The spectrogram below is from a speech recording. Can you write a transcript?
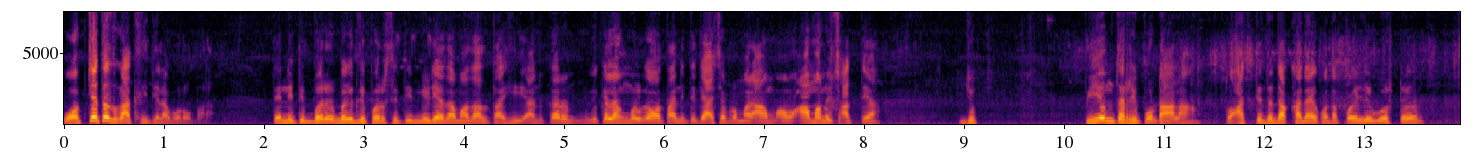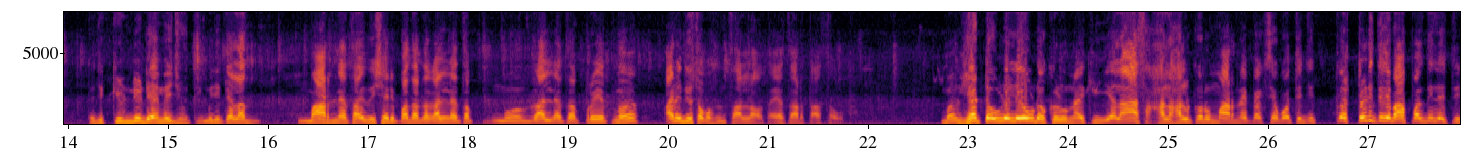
कोपच्यातच घातली तिला बरोबर. त्यांनी ती बरं बघितली परिस्थिती मीडिया जमा झालता ही. आणि कारण विकलांग मुलगा होता आणि त्याच्या अशाप्रमाणे आम अमानुष हत्या. जो पी एमचा रिपोर्ट आला तो अत्यंत धक्कादायक होता. पहिली गोष्ट त्याची किडनी डॅमेज होती. म्हणजे त्याला मारण्याचा विषारी पदार्थ घालण्याचा घालण्याचा प्रयत्न आणि दिवसापासून चालला होता. याचा अर्थ असा होता. मग ह्या टवळेला एवढं कळू नाही की याला असं हाल हाल करून मारण्यापेक्षा बा त्याची कस्टडी त्याच्या बापाला दिली असती.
